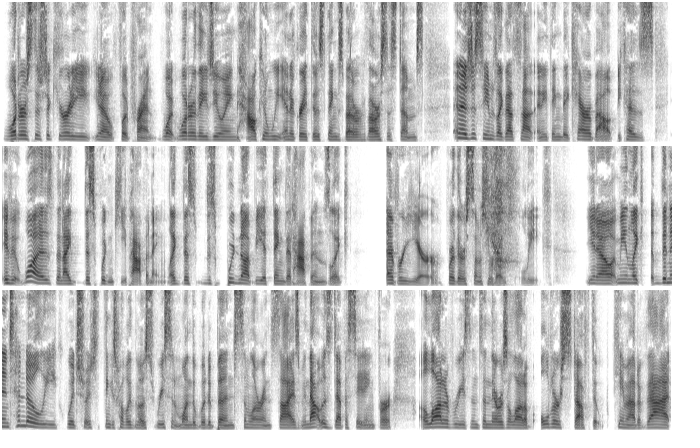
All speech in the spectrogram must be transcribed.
What is their security, you know, footprint? What what are they doing? How can we integrate those things better with our systems? And it just seems like that's not anything they care about because if it was, then I this wouldn't keep happening. Like this this would not be a thing that happens like every year where there's some sort Yeah. of leak. You know, I mean, like the Nintendo leak, which I think is probably the most recent one that would have been similar in size. I mean, that was devastating for a lot of reasons, and there was a lot of older stuff that came out of that.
